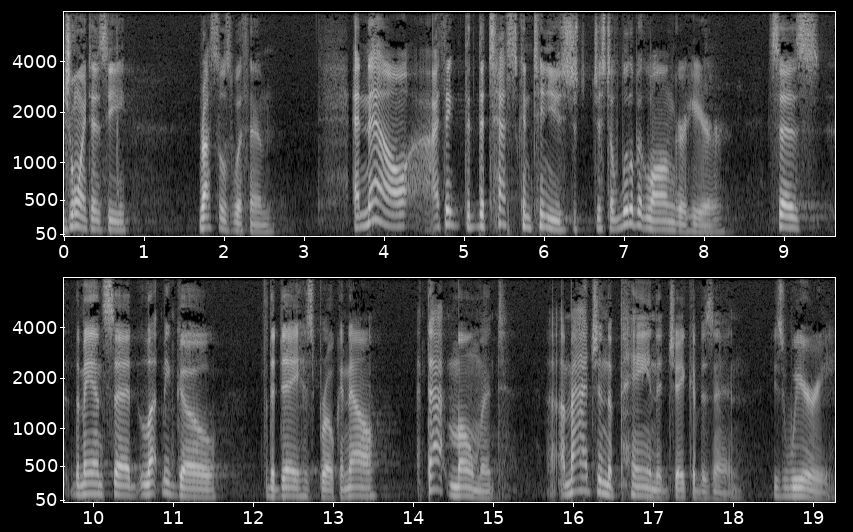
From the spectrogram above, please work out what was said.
joint as he wrestles with him. And now, I think that the test continues just, just a little bit longer here says, The man said, Let me go, for the day has broken. Now, at that moment, uh, imagine the pain that Jacob is in. He's weary.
